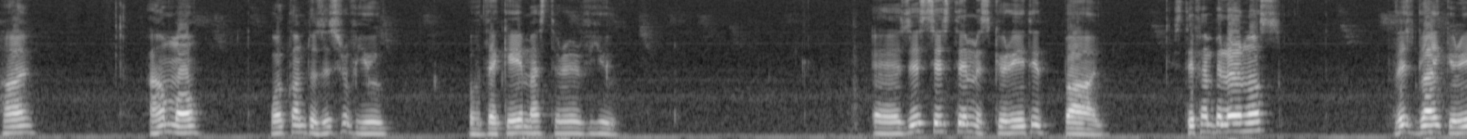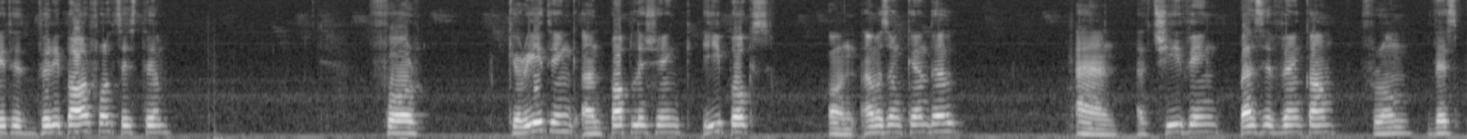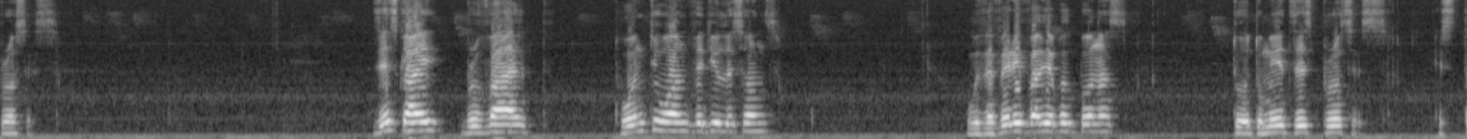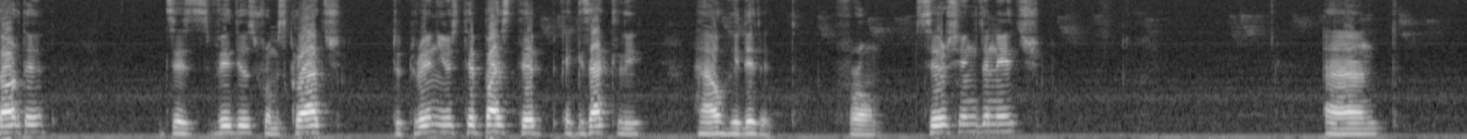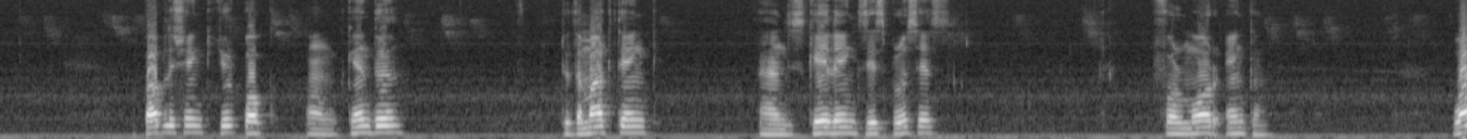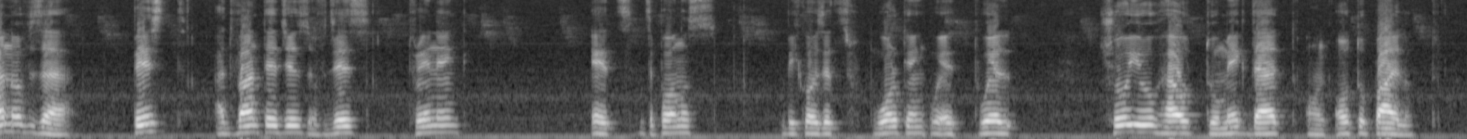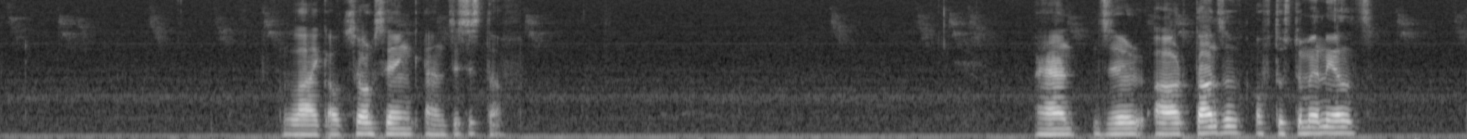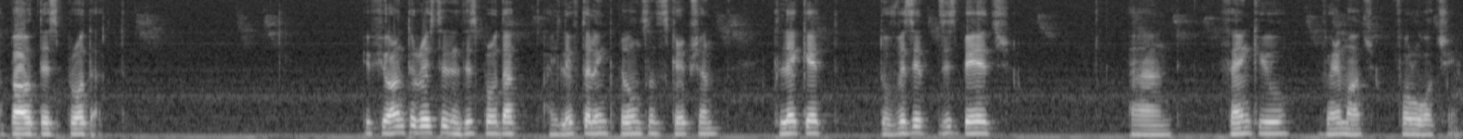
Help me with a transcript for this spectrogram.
Hi, I'm Mo. Welcome to this review of the K Mastery Review. Uh, this system is created by Stefan Pylarinos. This guy created very powerful system for creating and publishing ebooks on Amazon Kindle and achieving passive income from this process. This guy provide 21 video lessons with a very valuable bonus to automate this process. He started these videos from scratch to train you step by step exactly how he did it from searching the niche and publishing your book on Kindle to the marketing and scaling this process for more income. One of the best advantages of this training is the bonus because it's working it will show you how to make that on autopilot like outsourcing and this stuff. And there are tons of testimonials about this product. If you are interested in this product I left a link below in the description. Click it to visit this page. And thank you very much for watching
